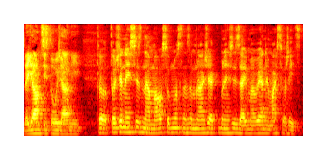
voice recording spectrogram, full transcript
nedělám si z toho žádný To, to, že nejsi známá osobnost, neznamená, že jakoby nejsi zajímavý a nemáš co říct.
